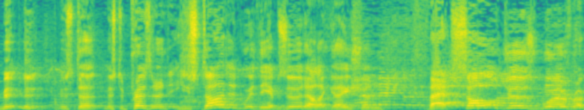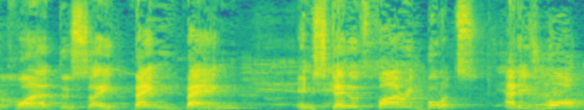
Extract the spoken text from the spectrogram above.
Mr. Mr. President, he started with the absurd allegation that soldiers were required to say bang bang instead of firing bullets. And he's wrong.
